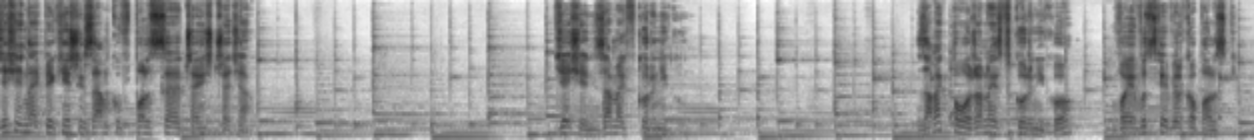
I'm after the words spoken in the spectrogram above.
10 najpiękniejszych zamków w Polsce, część trzecia. 10. Zamek w Kurniku. Zamek położony jest w Kurniku, w województwie wielkopolskim.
